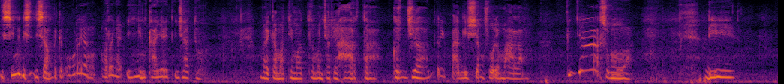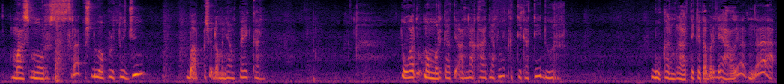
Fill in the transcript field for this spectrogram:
di sini disampaikan orang yang orang yang ingin kaya itu jatuh. Mereka mati-mati mencari harta, kerja dari pagi, siang, sore, malam. Kejar semua. Di Mazmur 127 Bapak sudah menyampaikan Tuhan memberkati anak-anaknya ketika tidur. Bukan berarti kita berdehal enggak.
